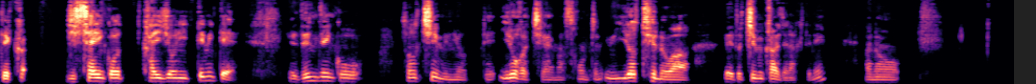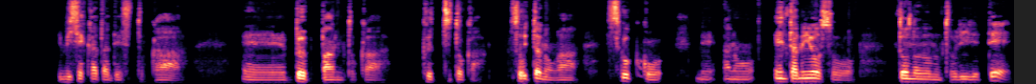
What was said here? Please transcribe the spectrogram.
で、か、実際にこう、会場に行ってみて、全然こう、そのチームによって色が違います、本当に。色っていうのは、えっ、ー、と、チームカラーじゃなくてね、あの、見せ方ですとか、えー、物販とか、グッズとか、そういったのが、すごくこう、ね、あの、エンタメ要素をどんどんどんどん取り入れて、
